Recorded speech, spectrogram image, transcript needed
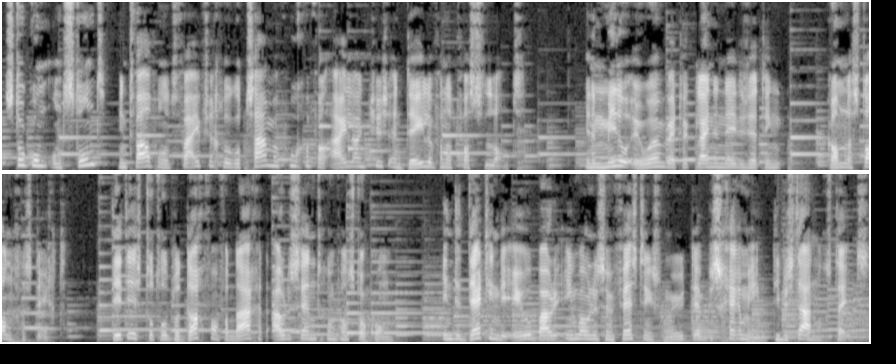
Stockholm ontstond in 1250 door het samenvoegen van eilandjes en delen van het vasteland. In de middeleeuwen werd de kleine nederzetting Gamla Stan gesticht. Dit is tot op de dag van vandaag het oude centrum van Stockholm. In de 13e eeuw bouwden inwoners een vestingsmuur ter bescherming, die bestaat nog steeds.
